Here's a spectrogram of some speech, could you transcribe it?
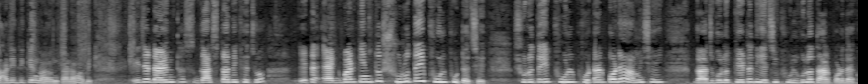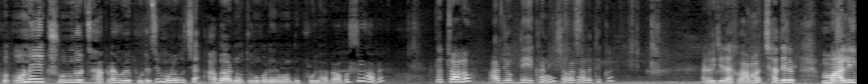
চারিদিকে নয়নতারা হবে। এই যে ডায়নথাস গাছটা দেখেছ, এটা একবার কিন্তু শুরুতেই ফুল ফুটেছে। শুরুতেই ফুল ফোটার পরে আমি সেই গাছগুলো কেটে দিয়েছি ফুলগুলো, তারপরে দেখো অনেক সুন্দর ঝাঁকড়া হয়ে ফুটেছে, মনে হচ্ছে আবার নতুন করে এর মধ্যে ফুল হবে, অবশ্যই হবে। তো চলো, আজ অবধি এখানেই, সবাই ভালো থেকো। আর ওই যে দেখো, আমার ছাদের মালি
